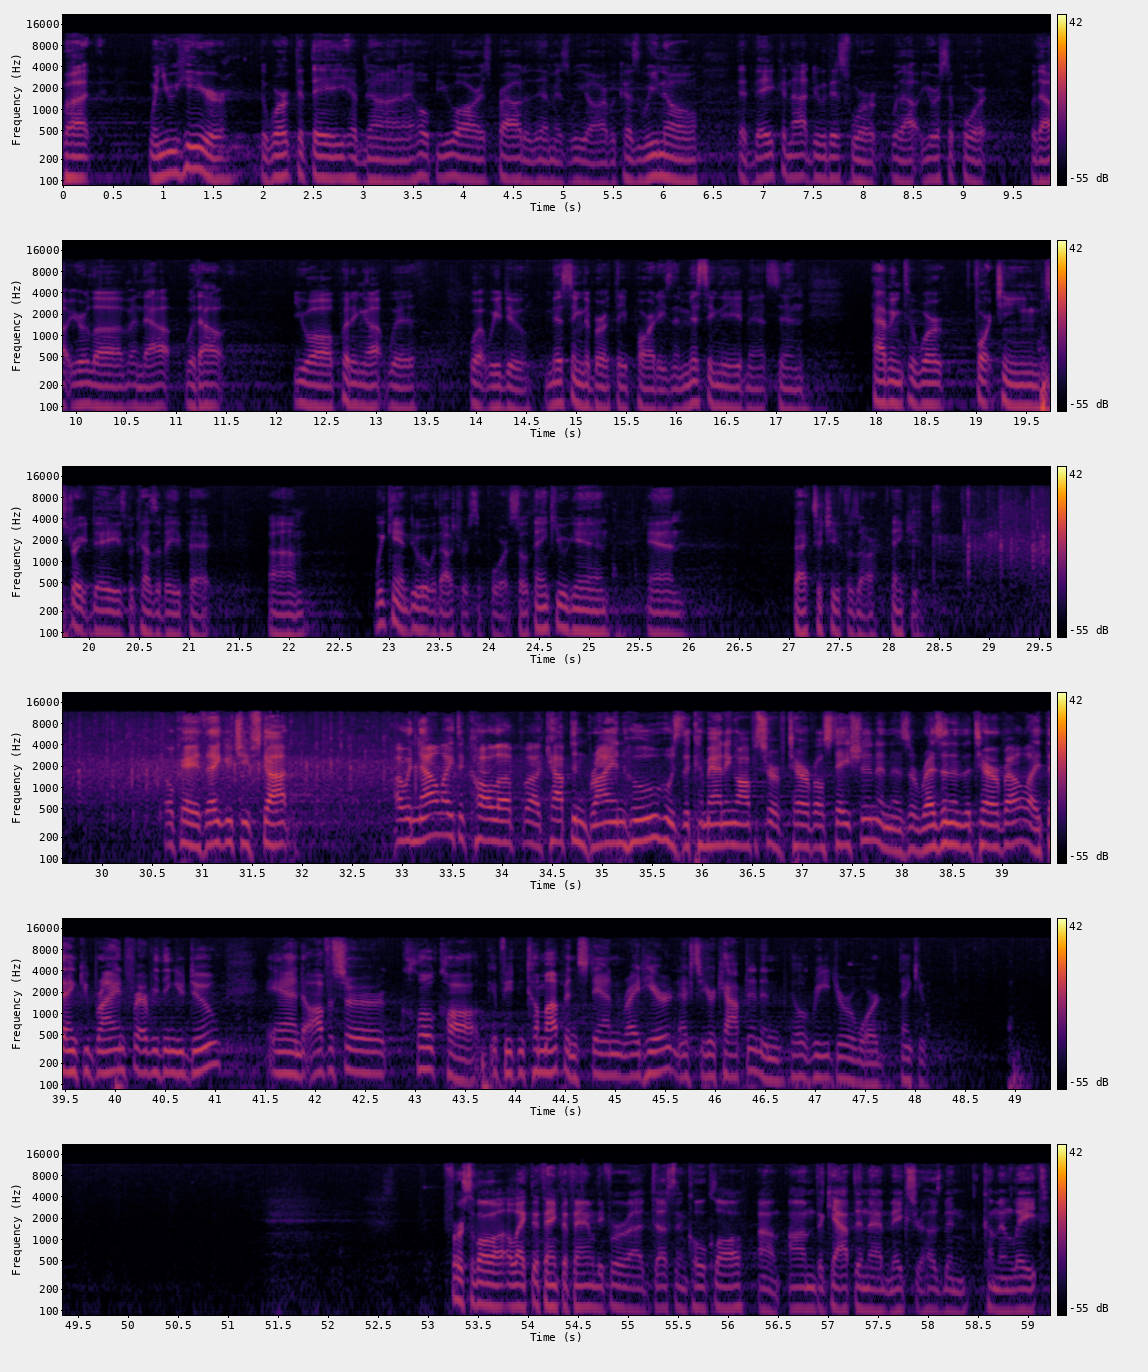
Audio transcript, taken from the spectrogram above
But when you hear the work that they have done, I hope you are as proud of them as we are because we know that they could not do this work without your support, without your love, and without, without you all putting up with what we do, missing the birthday parties and missing the events and having to work 14 straight days because of APEC. Um, we can't do it without your support. So thank you again, and back to Chief Lazar. Thank you. Okay, thank you, Chief Scott. I would now like to call up uh, Captain Brian Hu, who's the commanding officer of Taraval Station, and as a resident of the Taraval, I thank you, Brian, for everything you do. And Officer Klokal, if you can come up and stand right here next to your captain, and he'll read your award. Thank you. First of all, I'd like to thank the family for uh, Dustin Colclaw. Um, I'm the captain that makes your husband come in late,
